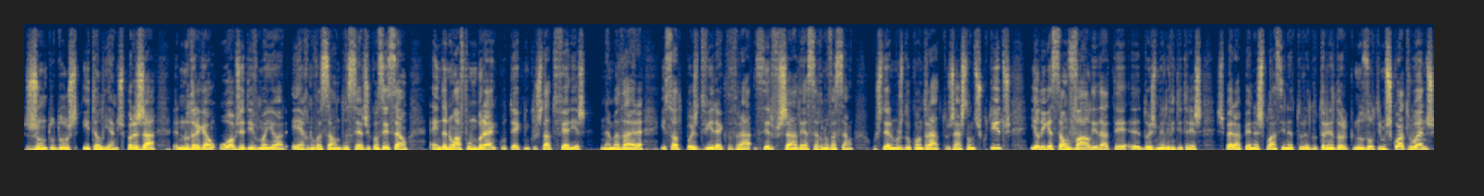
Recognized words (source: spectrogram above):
junto dos italianos. Para já, no Dragão, o objetivo maior é a renovação de Sérgio Conceição. Ainda não há fumo branco, o técnico está de férias na Madeira e só depois de vir é que deverá ser fechada essa renovação. Os termos do contrato já estão discutidos e a ligação válida até 2023. Eh, Espera apenas pela assinatura do treinador que nos últimos quatro anos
